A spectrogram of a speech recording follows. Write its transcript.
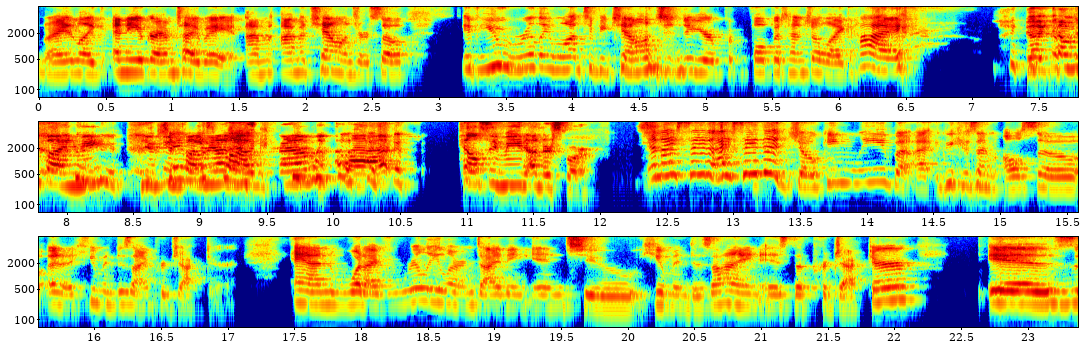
right? Like enneagram type 8 i'm i'm a challenger. So if you really want to be challenged into your full potential like hi. Yeah, come find me. You can find me on plug. instagram at kelsey mead underscore. And I say that I say that jokingly, but I, because I'm also a human design projector. And what I've really learned diving into human design is the projector is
